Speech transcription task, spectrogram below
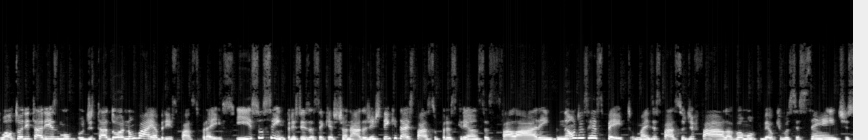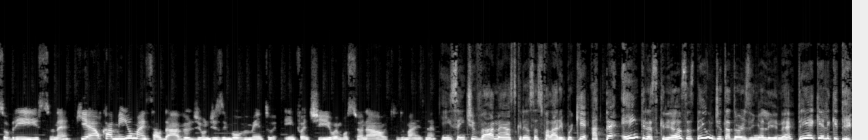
O autoritarismo, o ditador não vai abrir espaço para isso. E isso sim precisa ser questionado. A gente tem que dar espaço para as crianças falarem, não desrespeito, mas espaço de fala. Vamos ver o que você sente sobre isso, né? Que é o caminho mais saudável de um desenvolvimento infantil, emocional e tudo mais, né? Incentivar, né, as crianças falarem, porque até entre as crianças tem um ditadorzinho ali, né? Tem aquele que tem.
